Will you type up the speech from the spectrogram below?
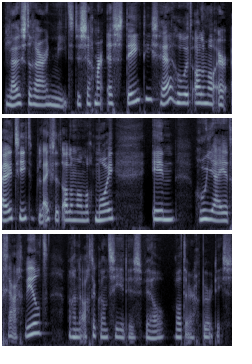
luisteraar niet. Dus zeg maar esthetisch, hè, hoe het allemaal eruit ziet, blijft het allemaal nog mooi in hoe jij het graag wilt. Maar aan de achterkant zie je dus wel wat er gebeurd is.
